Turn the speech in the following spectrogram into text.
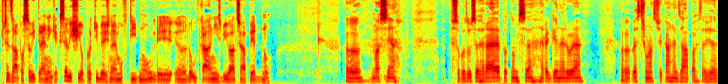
předzápasový trénink? Jak se liší oproti běžnému v týdnu, kdy eh, do utkání zbývá třeba pět dnů? Eh, vlastně v sobotu se hraje, potom se regeneruje, eh, ve středu nás čeká hned zápas, takže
